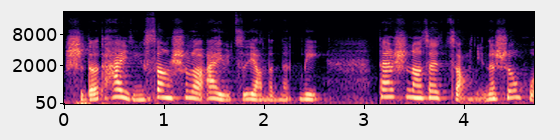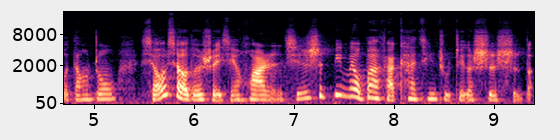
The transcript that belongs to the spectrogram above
使得他已经丧失了爱与滋养的能力。但是呢，在早年的生活当中，小小的水仙花人其实是并没有办法看清楚这个事实的，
